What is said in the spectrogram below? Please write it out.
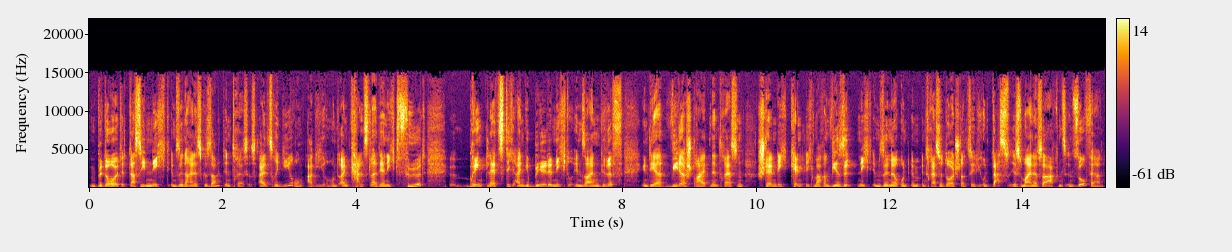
bedeutet, dass sie nicht im Sinne eines Gesamtinteresses als Regierung agieren. Und ein Kanzler, der nicht führt, bringt letztlich ein Gebilde nicht in seinen Griff, in der widerstreitende Interessen ständig kenntlich machen, wir sind nicht im Sinne und im Interesse Deutschlands tätig. Und das ist meine meines Erachtens insofern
